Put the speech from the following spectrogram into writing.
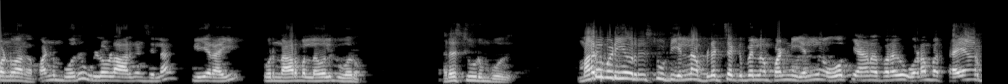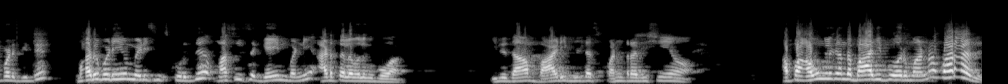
பண்ணுவாங்க. பண்ணும்போது உள்ள உள்ள ஆர்கன்ஸ் எல்லாம் கிளியர் ஆகி ஒரு நார்மல் லெவலுக்கு வரும். ரெஸ்ட் விடும்போது. மறுபடியும் ரெஸ்ட் விட்டு எல்லாம் பிளட் செக்அப் எல்லாம் பண்ணி எல்லாம் ஓகே ஆன பிறகு உடம்ப தயார்படுத்திட்டு மறுபடியும் மெடிசின்ஸ் கொடுத்து மசில்ஸை கெயின் பண்ணி அடுத்த லெவலுக்கு போவாங்க. இதுதான் பாடி பில்டர்ஸ் பண்ற விஷயம். அப்ப அவங்களுக்கு அந்த பாதிப்பு வருமானா வராது.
